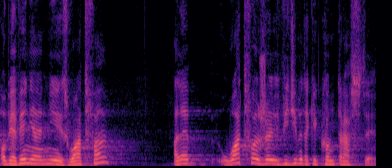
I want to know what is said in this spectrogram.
Objawienia nie jest łatwa, ale łatwo, że widzimy takie kontrasty.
